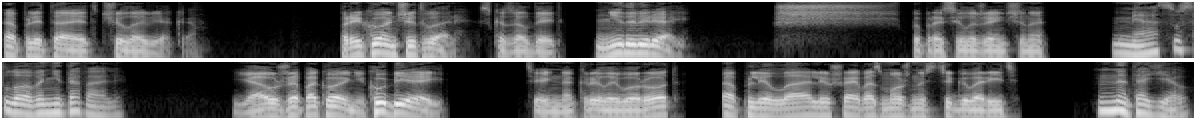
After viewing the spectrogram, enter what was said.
оплетает человека. «Прикончи, тварь», — сказал Дейт. «Не доверяй». «Ш-ш-ш», попросила женщина. «Мясу слова не давали». «Я уже покойник, убей!» Тень накрыла его рот, оплела, лишая возможности говорить. «Надоел».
